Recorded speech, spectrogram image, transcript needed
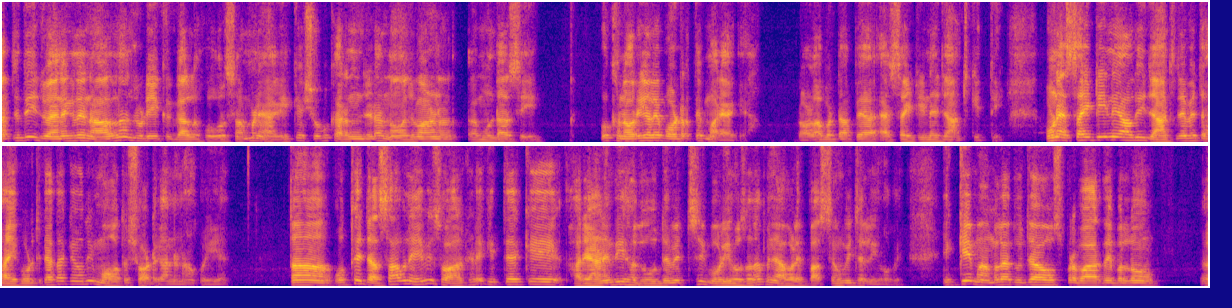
ਅੱਜ ਦੀ ਜੁਆਇਨਿੰਗ ਦੇ ਨਾਲ ਨਾ ਜੁੜੀ ਇੱਕ ਗੱਲ ਹੋਰ ਸਾਹਮਣੇ ਆ ਗਈ ਕਿ ਸ਼ੁਭਕਰਨ ਜਿਹੜਾ ਨੌਜਵਾਨ ਮੁੰਡਾ ਸੀ, ਉਹ ਖਨੌਰੀ ਵਾਲੇ ਬਾਰਡਰ ਤੇ ਮਾਰਿਆ ਗਿਆ। ਰੌਲਾ ਵੱਡਾ ਪਿਆ ਐਸਆਈਟੀ ਨੇ ਜਾਂਚ ਕੀਤੀ। ਹੁਣ ਐਸਆਈਟੀ ਨੇ ਆਪਦੀ ਜਾਂਚ ਦੇ ਵਿੱਚ ਹਾਈ ਕੋਰਟ 'ਚ ਕਹਤਾ ਕਿ ਉਹਦੀ ਮੌਤ ਸ਼ਾਟਗਨ ਨਾਲ ਹੋਈ ਹੈ। ਤਾਂ ਉੱਥੇ ਜੱਜ ਸਾਹਿਬ ਨੇ ਇਹ ਵੀ ਸਵਾਲ ਖੜੇ ਕੀਤੇ ਕਿ ਹਰਿਆਣੇ ਦੀ ਹਦੂਦ ਦੇ ਵਿੱਚ ਸੀ ਗੋਲੀ ਹੋ ਸਕਦਾ ਪੰਜਾਬ ਵਾਲੇ ਪਾਸਿਓਂ ਵੀ ਚੱਲੀ ਹੋਵੇ। ਇੱਕੇ ਮਾਮਲਾ ਦੂਜਾ ਉਸ ਪਰਿਵਾਰ ਦੇ ਵੱਲੋਂ ਅ,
